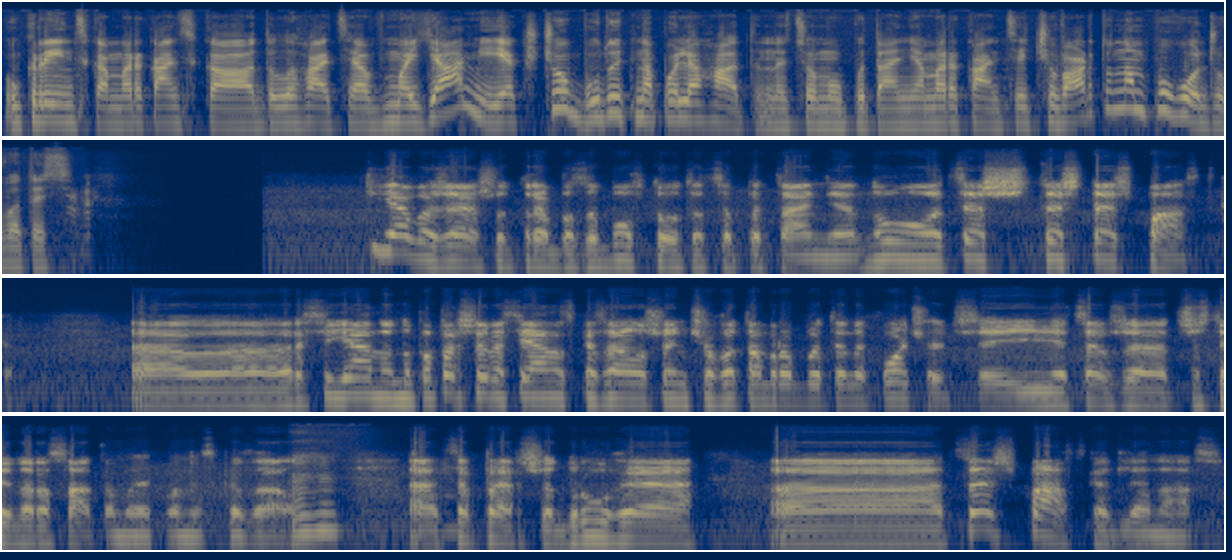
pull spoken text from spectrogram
українська американська делегація в Майамі. Якщо будуть наполягати на цьому питанні американці, чи варто нам погоджуватись? Я вважаю, що треба забовтувати це питання. Ну це ж це ж теж пастка. Е, Росіяни, ну, по-перше, росіяни сказали, що нічого там робити не хочуть, і це вже частина Росатому, як вони сказали. Е, Це перше. Друге, е, це ж пастка для нас.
